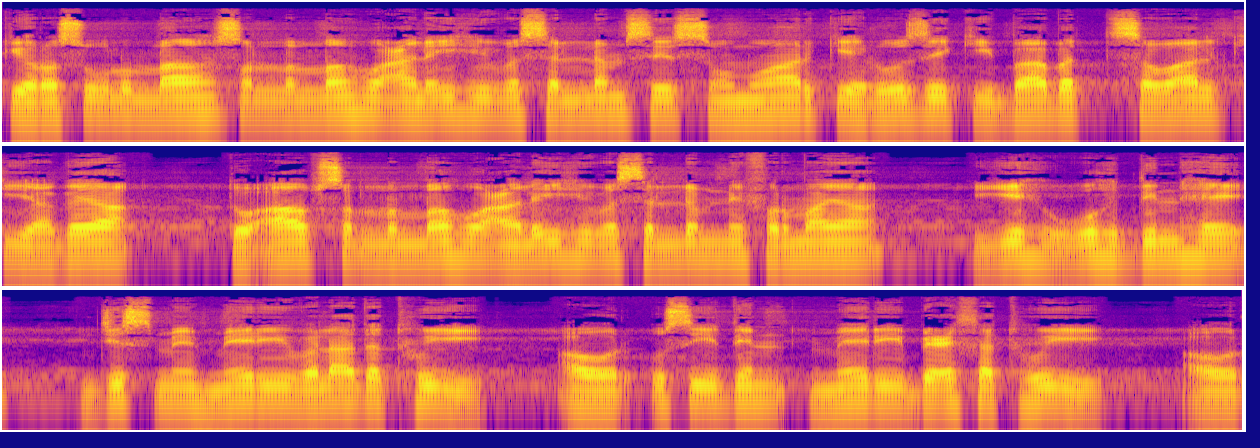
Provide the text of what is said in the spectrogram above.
کہ رسول اللہ صلی اللہ علیہ وسلم سے سوموار کے روزے کی بابت سوال کیا گیا تو آپ صلی اللہ علیہ وسلم نے فرمایا، یہ وہ دن ہے جس میں میری ولادت ہوئی اور اسی دن میری بعثت ہوئی اور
